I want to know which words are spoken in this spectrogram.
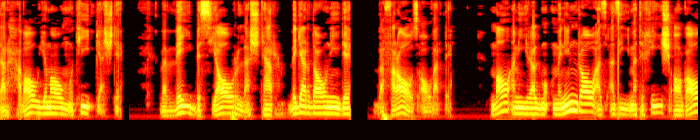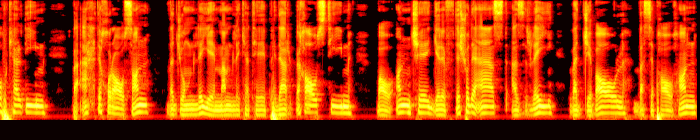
در هوای ما مطیع گشته و وی بسیار لشکر بگردانیده و فراز آورده. ما امیر المؤمنین را از عزیمت خیش آگاه کردیم و عهد خراسان و جمله مملکت پدر بخواستیم با آنچه گرفته شده است از ری و جبال و سپاهان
